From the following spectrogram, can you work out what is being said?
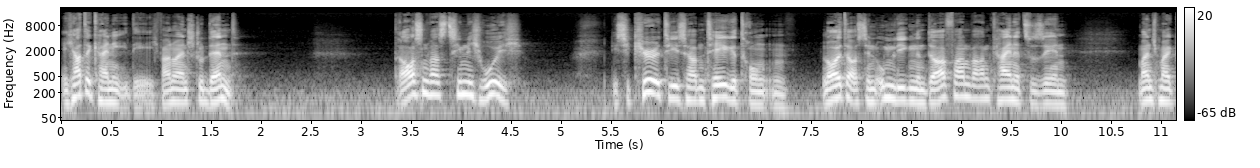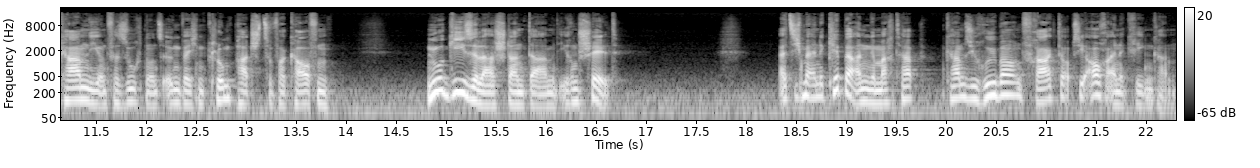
Ich hatte keine Idee, ich war nur ein Student. Draußen war es ziemlich ruhig. Die Securities haben Tee getrunken. Leute aus den umliegenden Dörfern waren keine zu sehen. Manchmal kamen die und versuchten uns irgendwelchen Klumpatsch zu verkaufen. Nur Gisela stand da mit ihrem Schild. Als ich mir eine Kippe angemacht habe, kam sie rüber und fragte, ob sie auch eine kriegen kann.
